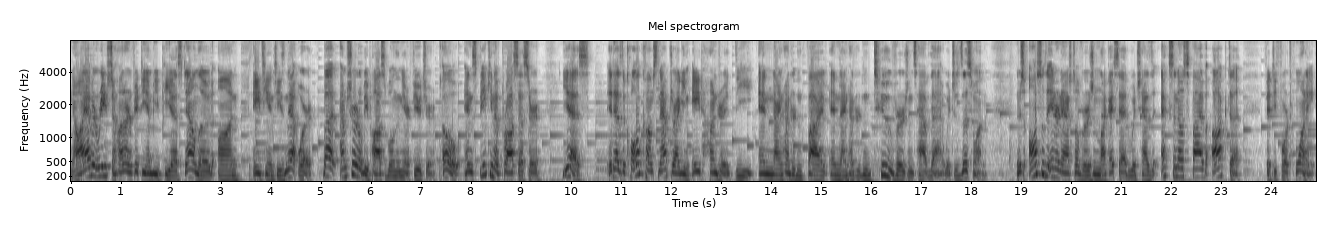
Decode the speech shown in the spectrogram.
Now I haven't reached 150 Mbps download on AT&T's network, but I'm sure it'll be possible in the near future. Oh, and speaking of processor, yes, it has the Qualcomm Snapdragon 800, the N905 and 902 versions have that, which is this one. There's also the international version, like I said, which has the Exynos 5 Octa 5420.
